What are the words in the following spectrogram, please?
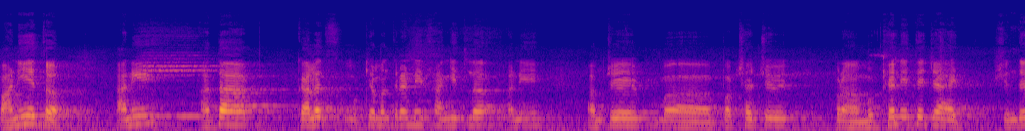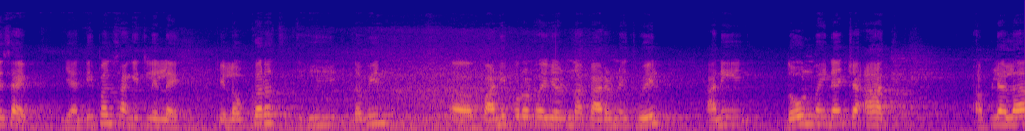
पाणी येतं. आणि आता कालच मुख्यमंत्र्यांनी सांगितलं आणि आमचे पक्षाचे प्र मुख्य नेते जे आहेत शिंदेसाहेब यांनी पण सांगितलेलं आहे की लवकरच ही नवीन पाणी पुरवठा योजना कार्यान्वित होईल आणि दोन महिन्यांच्या आत आपल्याला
